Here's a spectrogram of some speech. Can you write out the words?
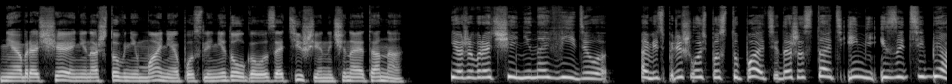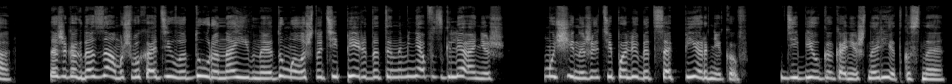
Не обращая ни на что внимания, после недолгого затишья начинает она. Я же врачей ненавидела, а ведь пришлось поступать и даже стать ими из-за тебя. Даже когда замуж выходила, дура наивная, думала, что теперь да ты на меня взглянешь. Мужчины же типа любят соперников. Дебилка, конечно, редкостная.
